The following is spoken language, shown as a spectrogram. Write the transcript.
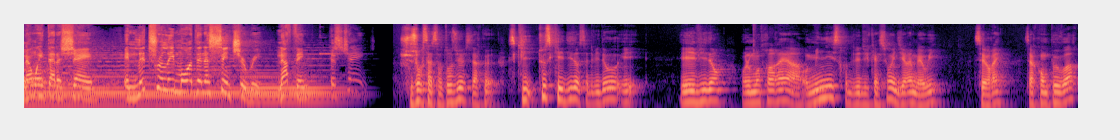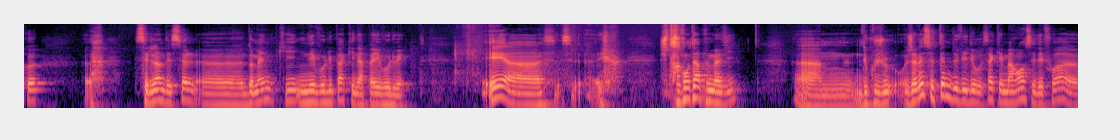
Now, ain't that a shame? In literally more than a century, nothing has changed. Je suis sûr que ça saute aux yeux. C'est-à-dire que ce qui, tout ce qui est dit dans cette vidéo est, est évident. On le montrerait à- au ministre de l'Éducation, il dirait Mais oui, c'est vrai. C'est-à-dire qu'on peut voir que euh, c'est l'un des seuls euh, domaines qui n'évolue pas, qui n'a pas évolué. Et euh, je te raconter un peu ma vie. Euh, du coup, j'avais ce thème de vidéo. Ça qui est marrant, c'est des fois euh,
